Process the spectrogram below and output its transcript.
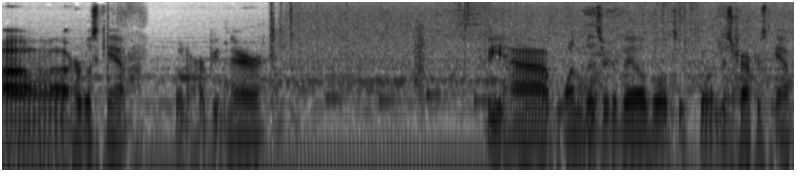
Uh, herbalist camp, put a harpy in there. We have one lizard available to go in this trapper's camp.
